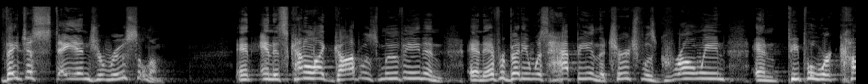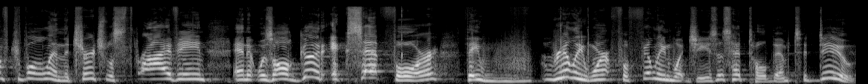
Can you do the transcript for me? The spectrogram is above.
they just stay in Jerusalem. And, and it's kind of like God was moving and, and everybody was happy and the church was growing and people were comfortable and the church was thriving and it was all good, except for they really weren't fulfilling what Jesus had told them to do.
